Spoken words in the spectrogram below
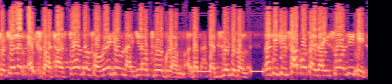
petroleum expert has told us on Radio Nigeria program that I participated on that it is sabotage that is holding it.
